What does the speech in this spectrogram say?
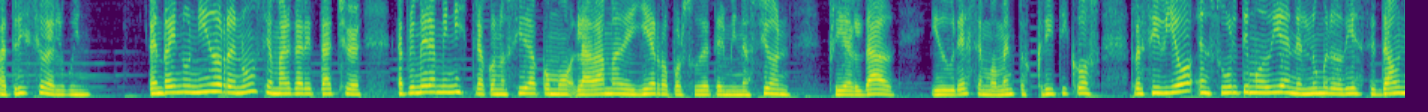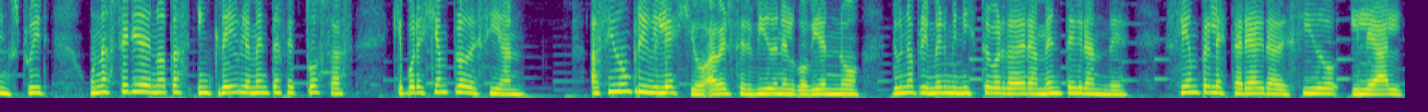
Patricio Elwin. En Reino Unido renuncia Margaret Thatcher, la primera ministra conocida como la Dama de Hierro por su determinación, frialdad y dureza en momentos críticos, recibió en su último día en el número 10 de Downing Street una serie de notas increíblemente afectuosas que, por ejemplo, decían, ha sido un privilegio haber servido en el gobierno de una primer ministro verdaderamente grande. Siempre le estaré agradecido y leal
